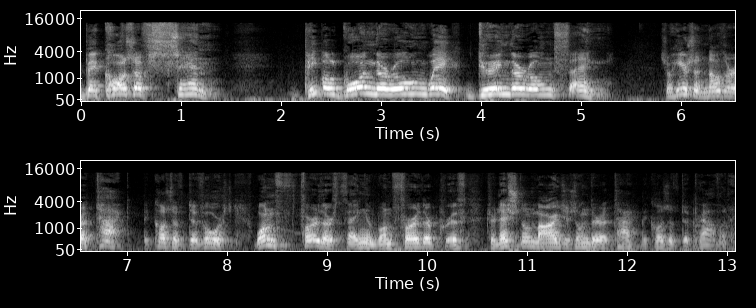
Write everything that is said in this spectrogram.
because of sin. People going their own way, doing their own thing. So here's another attack because of divorce. One further thing and one further proof traditional marriage is under attack because of depravity.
